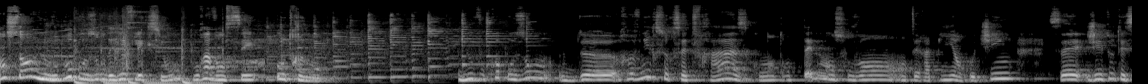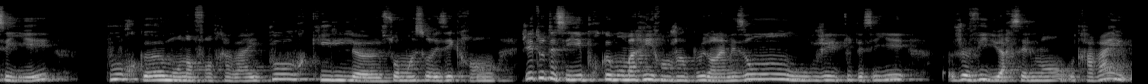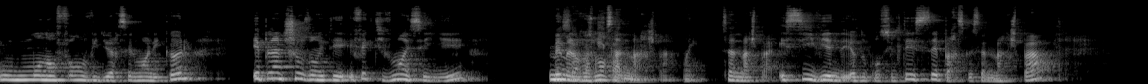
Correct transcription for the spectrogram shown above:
Ensemble, nous vous proposons des réflexions pour avancer autrement. Nous vous proposons de revenir sur cette phrase qu'on entend tellement souvent en thérapie, en coaching, c'est j'ai tout essayé pour que mon enfant travaille, pour qu'il euh, soit moins sur les écrans. J'ai tout essayé pour que mon mari range un peu dans la maison, ou j'ai tout essayé, je vis du harcèlement au travail, ou mon enfant vit du harcèlement à l'école. Et plein de choses ont été effectivement essayées, mais, malheureusement, ça ne marche pas. Oui ça ne marche pas. Et s'ils viennent d'ailleurs nous consulter, c'est parce que ça ne marche pas.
